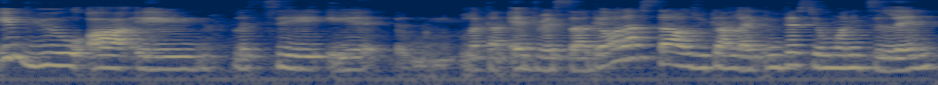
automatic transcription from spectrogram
if you are a let's say a like an hairdresser, are other styles you can like invest your money to learn.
